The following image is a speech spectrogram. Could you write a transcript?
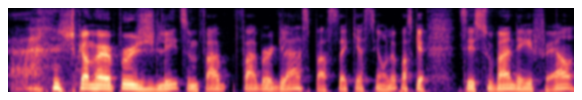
je suis comme un peu gelé, tu me fais glace par cette question-là, parce que c'est souvent des fails.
